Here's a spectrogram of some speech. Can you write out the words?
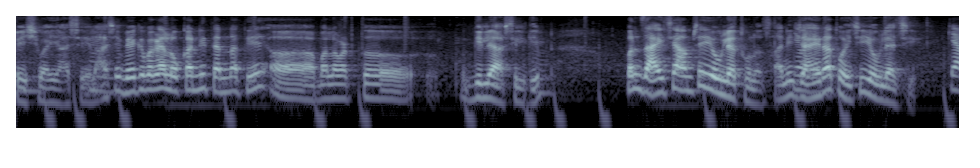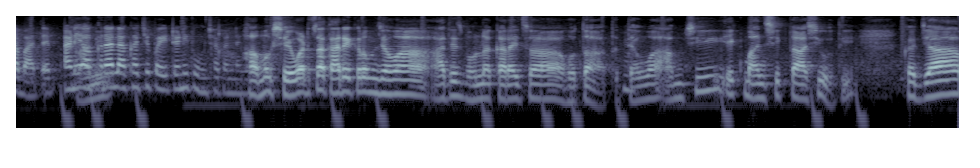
पेशवाई असेल असे वेगवेगळ्या लोकांनी त्यांना ते मला वाटतं दिले असतील गिफ्ट. पण जायचे आमच्या येवल्यातूनच आणि. जाहिरात व्हायची येवल्याची. क्या बात आहे. आणि अकरा लाखाची पैठणी तुमच्याकडनं हा मग शेवटचा कार्यक्रम जेव्हा आदेश भाऊंना करायचा होता तर तेव्हा आमची एक मानसिकता अशी होती का ज्या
